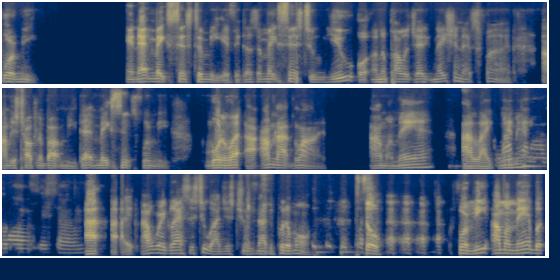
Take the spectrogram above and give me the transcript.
for me. And that makes sense to me. If it doesn't make sense to you or unapologetic nation, that's fine. I'm just talking about me. That makes sense for me. More than like I'm not blind. I'm a man. I like Well, women. on glasses, so I, I I wear glasses too. I just choose not to put them on. So for me, I'm a man, but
